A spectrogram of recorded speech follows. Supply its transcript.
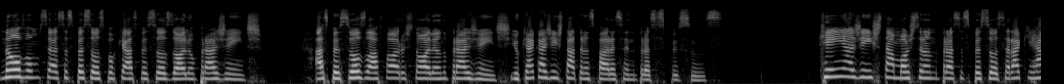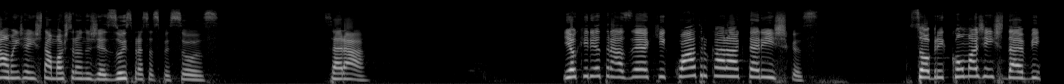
Não vamos ser essas pessoas porque as pessoas olham para a gente. As pessoas lá fora estão olhando para a gente. E o que é que a gente está transparecendo para essas pessoas? Quem a gente está mostrando para essas pessoas? Será que realmente a gente está mostrando Jesus para essas pessoas? Será? E eu queria trazer aqui quatro características sobre como a gente deve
